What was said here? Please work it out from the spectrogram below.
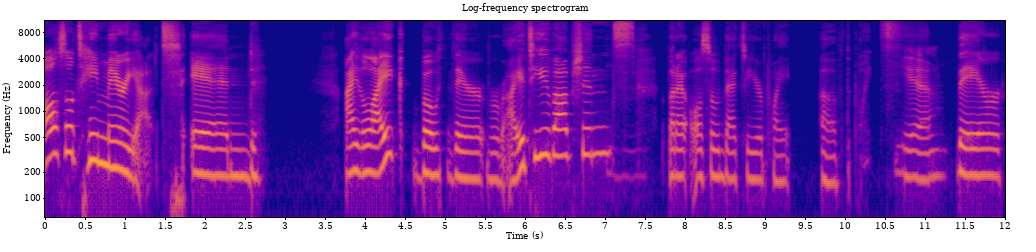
also Team Marriott, and I like both their variety of options, but I also back to your point of the points. Yeah. They're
